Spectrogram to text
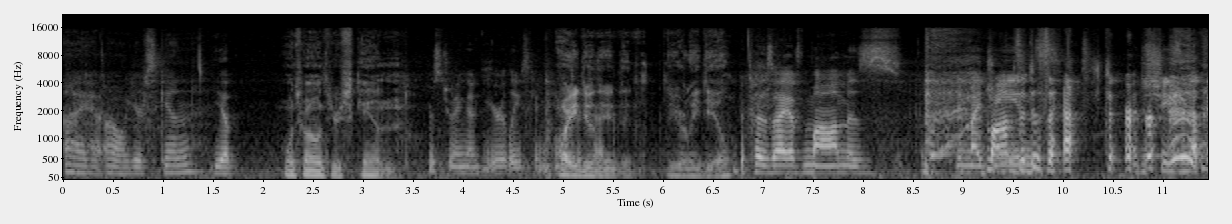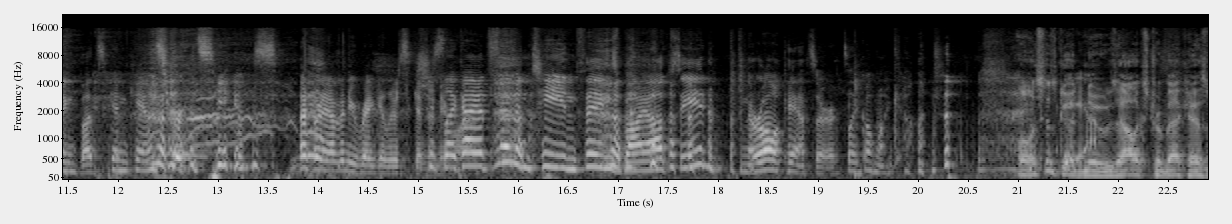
I, oh, your skin. Yep. What's wrong with your skin? Just doing a yearly skin cancer Oh, you do the, the, the yearly deal. because I have mom is in my genes. Mom's a disaster. And she's nothing but skin cancer, it seems. I don't have any regular skin She's anymore. like, I had 17 things biopsied, and they're all cancer. It's like, oh my God. Well, this is good news. Alex Trebek has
